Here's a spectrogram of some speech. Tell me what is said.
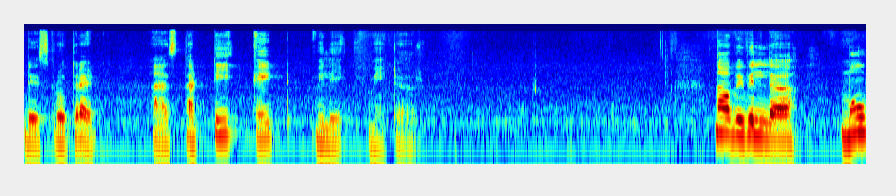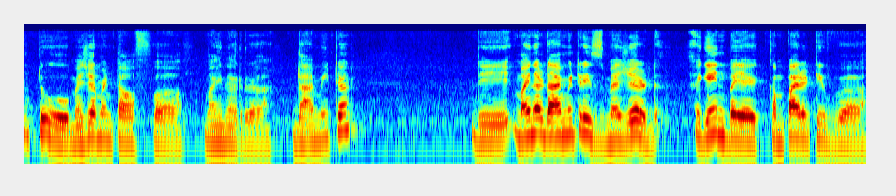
the screw thread as 38 millimeter. Now, we will uh, move to measurement of uh, minor uh, diameter. The minor diameter is measured again by a comparative uh,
